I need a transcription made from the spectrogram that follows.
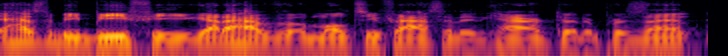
it has to be beefy. You got to have a multifaceted character to present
